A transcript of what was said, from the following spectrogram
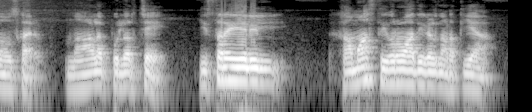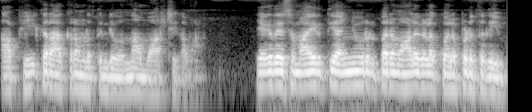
നമസ്കാരം. നാളെ പുലർച്ചെ ഇസ്രയേലിൽ ഹമാസ് തീവ്രവാദികൾ നടത്തിയ ആ ഭീകരാക്രമണത്തിന്റെ ഒന്നാം വാർഷികമാണ്. ഏകദേശം ആയിരത്തി അഞ്ഞൂറിൽ പരം ആളുകളെ കൊലപ്പെടുത്തുകയും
